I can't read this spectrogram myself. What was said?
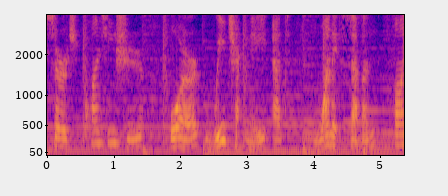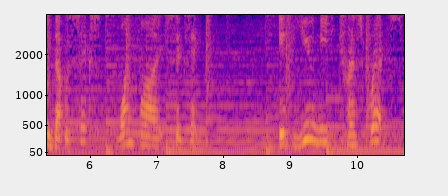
search Kuan Shi, or WeChat me at 187 566 1568. If you need transcripts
